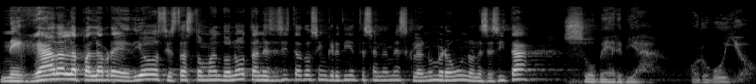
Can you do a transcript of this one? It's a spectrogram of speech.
negara la palabra de Dios, si estás tomando nota, necesita dos ingredientes en la mezcla. Número uno, necesita soberbia, orgullo.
